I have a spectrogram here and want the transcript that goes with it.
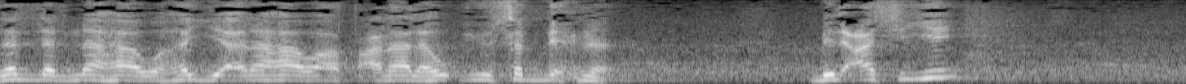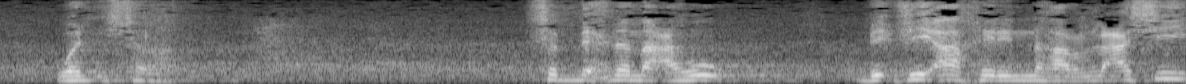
ذللناها وهيأناها وأطعنا له يسبحنا. بالعشي والإشراق. سبحنا معه في آخر النهار. العشي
